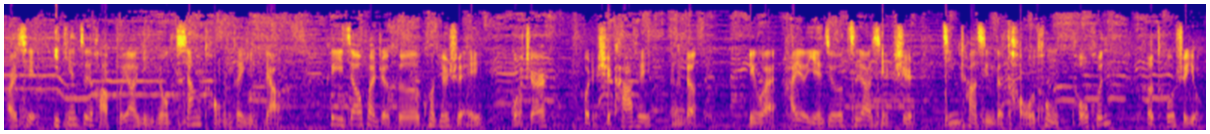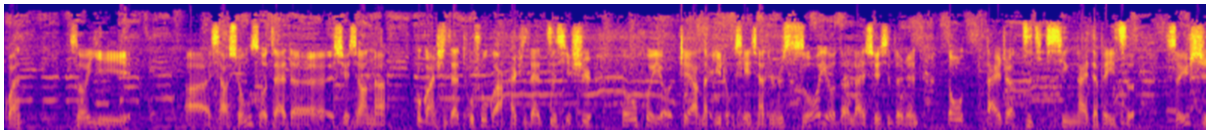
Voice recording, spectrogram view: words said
而且一天最好不要饮用相同的饮料，可以交换着喝矿泉水、果汁儿或者是咖啡等等。另外，还有研究资料显示，经常性的头痛、头昏和脱水有关，所以。呃，小熊所在的学校呢，不管是在图书馆还是在自习室，都会有这样的一种现象，就是所有的来学习的人都带着自己心爱的杯子，随时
